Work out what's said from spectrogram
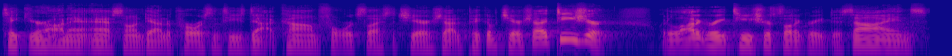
take your on ass on down to prowrestlingtees.com forward slash the chair shot and pick up chair shot t shirt. We Got a lot of great t shirts, a lot of great designs.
